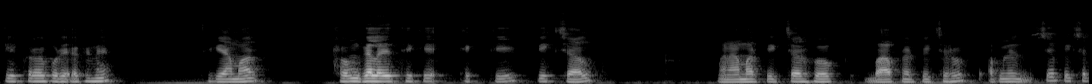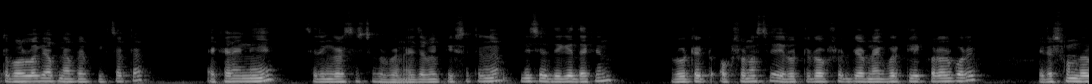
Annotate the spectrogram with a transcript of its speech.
ক্লিক করার পরে এখানে থেকে আমার ফ্রম গ্যালারি থেকে একটি পিকচার মানে আমার পিকচার হোক বা আপনার পিকচার হোক আপনার যে পিকচারটা ভালো লাগে, আপনি আপনার পিকচারটা এখানে নিয়ে সেটিং করার চেষ্টা করবেন। এই যে আমি পিকচারটা নিলাম, নিচের দিকে দেখেন রোটেট অপশন আছে। এই রোটেট অপশনটি আপনি একবার ক্লিক করার পরে এটা সুন্দর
